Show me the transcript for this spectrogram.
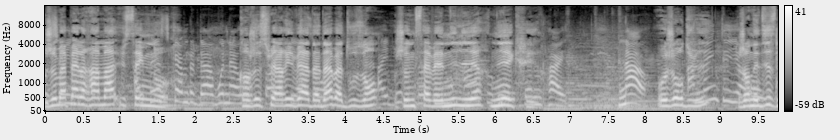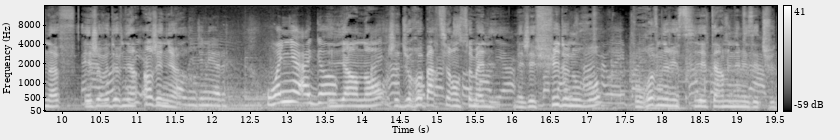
Je m'appelle Rama Hussein Nour. Quand je suis arrivé à Dadaab à 12 ans, je ne savais ni lire ni écrire. Aujourd'hui, j'en ai 19 et je veux devenir ingénieur. Il y a un an, j'ai dû repartir en Somalie, mais j'ai fui de nouveau pour revenir ici et terminer mes études.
